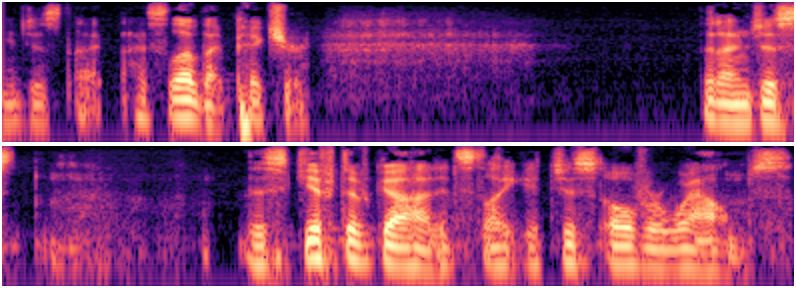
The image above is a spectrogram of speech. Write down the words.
You just, I, I just love that picture. That I'm just, this gift of God, it's like it just overwhelms.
